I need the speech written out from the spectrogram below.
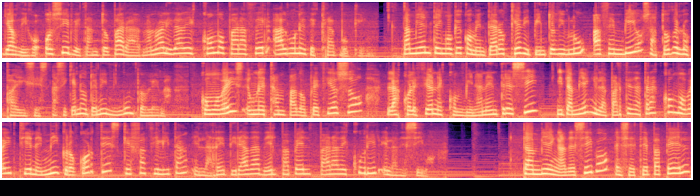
Ya os digo, os sirve tanto para manualidades como para hacer álbumes de scrapbooking. También tengo que comentaros que Dipinto Di Blue hace envíos a todos los países, así que no tenéis ningún problema. Como veis, un estampado precioso, las colecciones combinan entre sí y también en la parte de atrás, como veis, tiene micro cortes que facilitan en la retirada del papel para descubrir el adhesivo. También adhesivo es este papel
